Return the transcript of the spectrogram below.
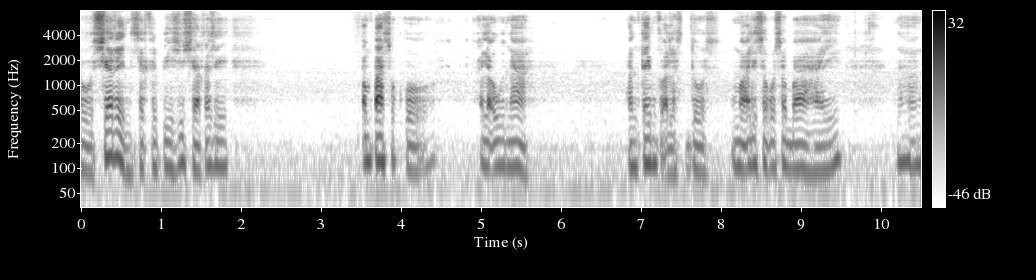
oh, siya rin, sakripisyo siya kasi ang pasok ko alauna. Ang time ko alas dos. Umaalis ako sa bahay ng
